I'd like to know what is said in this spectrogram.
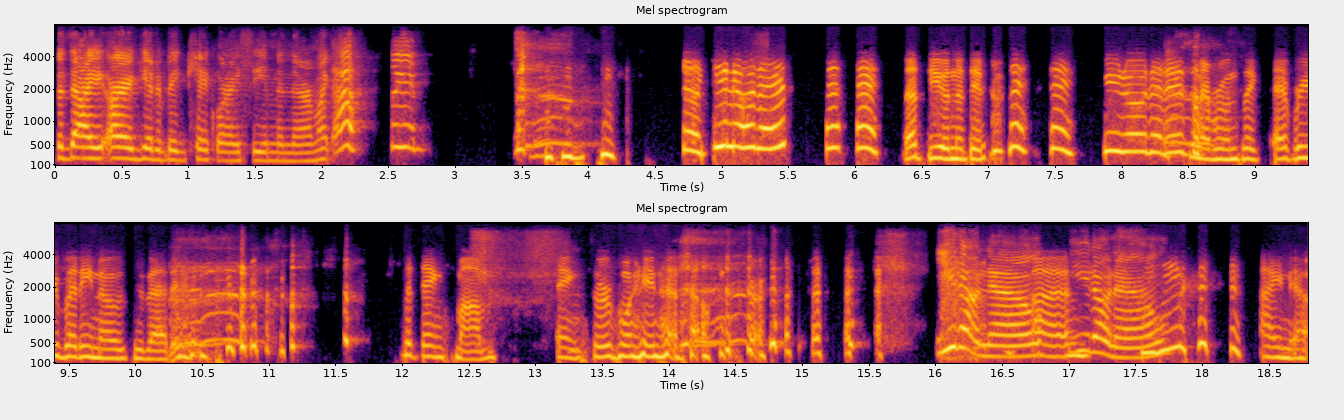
but I I get a big kick when I see him in there. I'm like, ah, look at. Like, do you know who that is? That's you in the theater. you know who that is? And everyone's like, everybody knows who that is. but thanks, mom. Thanks for pointing that out. You don't know. Um, you don't know. I know.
